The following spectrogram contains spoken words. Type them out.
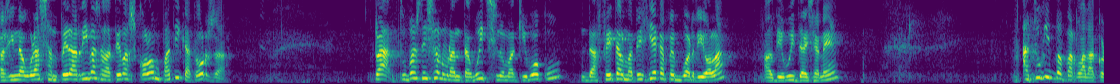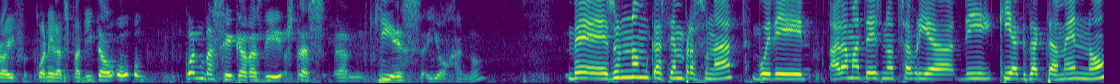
vas inaugurar Sant Pere Ribes a la teva escola un pati 14. Clar, tu vas néixer el 98, si no m'equivoco, de fet el mateix dia que Pep Guardiola, el 18 de gener, a tu qui et va parlar de Cruyff quan eres petita? O, o quan va ser que vas dir, ostres, um, qui és Johan, no? Bé, és un nom que sempre ha sonat. Vull dir, ara mateix no et sabria dir qui exactament, no?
